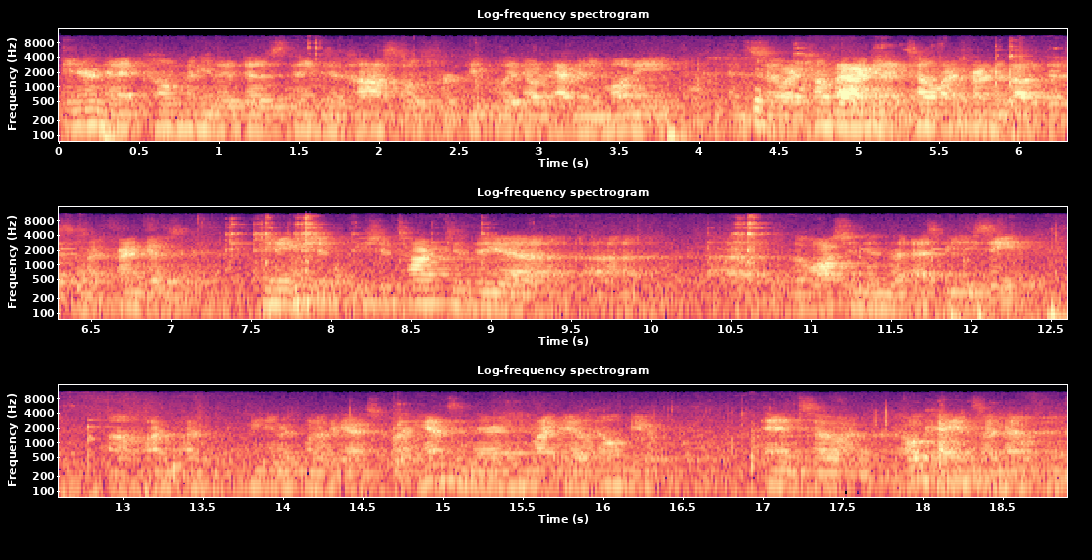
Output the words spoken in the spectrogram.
internet company that does things in hostels for people that don't have any money. And so I come back and I tell my friend about this, and my friend goes, you know, you should, you should talk to the, uh, uh, the Washington, the SBDC. Um, I'm, I'm meeting with one of the guys from Hanson there, and he might be able to help you. And so I'm, okay, and so I met with him.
